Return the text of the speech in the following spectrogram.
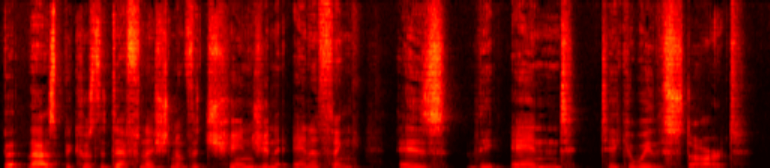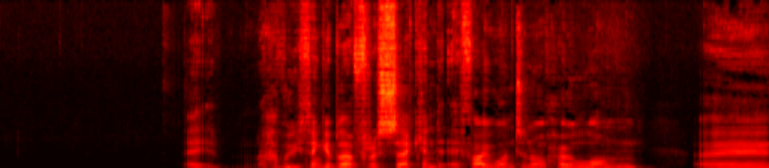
But that's because the definition of the change in anything is the end take away the start. Uh, have you think about that for a second? If I want to know how long, uh,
